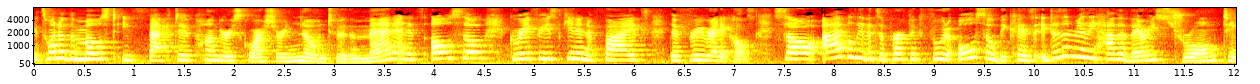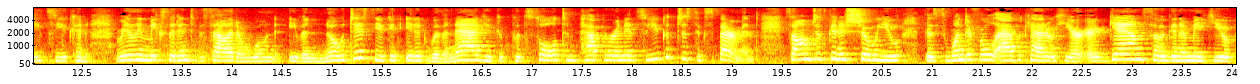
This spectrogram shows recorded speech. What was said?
It's one of the most effective hunger squasher known to the man and it's also great for your skin and it fights the free radicals. So I believe it's a perfect food also because it doesn't really have a very strong taste so you can really mix it into the salad and won't even notice. You could eat it with an egg, you could put salt and pepper in it so you could just experiment. So I'm just gonna show you this wonderful avocado here again so we're gonna make you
